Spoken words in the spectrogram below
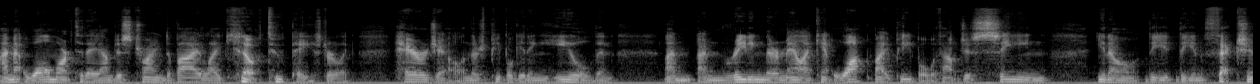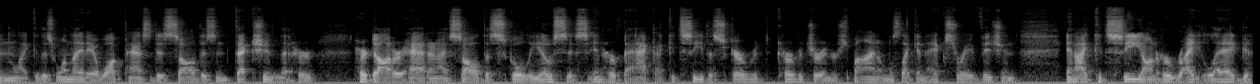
I'm at Walmart today. I'm just trying to buy, like, you know, toothpaste or like hair gel and there's people getting healed and I'm I'm reading their mail. I can't walk by people without just seeing, you know, the the infection. Like this one lady I walked past, just saw this infection that her her daughter had, and I saw the scoliosis in her back. I could see the curvature in her spine, almost like an X-ray vision, and I could see on her right leg.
